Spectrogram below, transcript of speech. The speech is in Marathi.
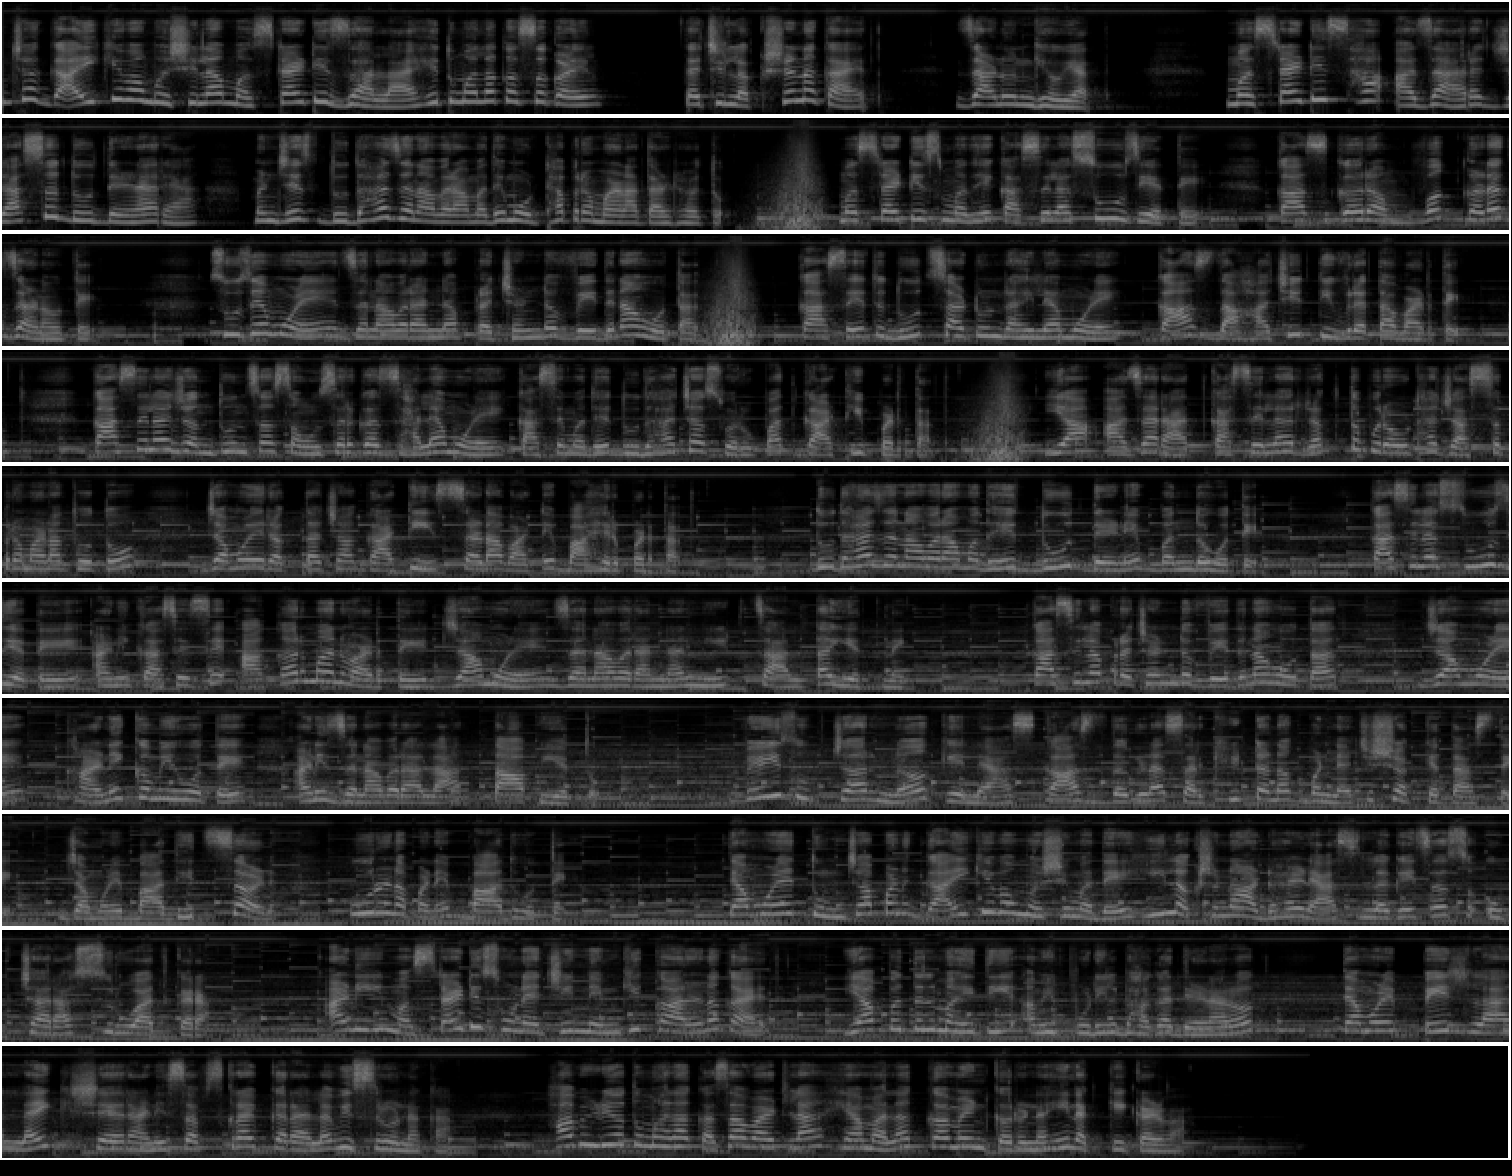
तुमच्या गाई किंवा म्हशीला मस्टायटिस झाला आहे हे तुम्हाला कसं कळेल? त्याची लक्षणं काय आहेत? जाणून घेऊयात. मस्टायटिस हा आजार जास्त दूध देणाऱ्या म्हणजेच दुधाळ जनावरांमध्ये मोठ्या प्रमाणात आढळतो. मस्टायटिसमध्ये कासेला सूज येते कास गरम व कडक जाणवते. सुजेमुळे जनावरांना प्रचंड वेदना होतात. कासेत दूध साठून राहिल्यामुळे कास दाहाची तीव्रता वाढते. कासेला जंतूंचा संसर्ग झाल्यामुळे कासेमध्ये दुधाच्या स्वरूपात गाठी पडतात. या आजारात कासेला रक्तपुरवठा जास्त प्रमाणात होतो ज्यामुळे रक्ताच्या गाठी सडावाटे बाहेर पडतात. दुधाळ जनावरांमध्ये दूध देणे बंद होते. कासेला सूज येते आणि कासेचे आकारमान वाढते ज्यामुळे जनावरांना नीट चालता येत नाही. कासेला प्रचंड वेदना होतात ज्यामुळे खाणे कमी होते आणि जनावराला ताप येतो. वेळीच उपचार न केल्यास कास दगडासारखी टणक बनण्याची शक्यता असते ज्यामुळे बाधित सड पूर्णपणे बाद होते. त्यामुळे तुमच्या पण गाई किंवा म्हशीमध्ये ही लक्षणं आढळल्यास लगेचच उपचारास सुरुवात करा. आणि मस्टायटिस होण्याची नेमकी कारणं काय आहेत याबद्दल माहिती आम्ही पुढील भागात देणार आहोत. त्यामुळे पेजला लाईक शेअर आणि सबस्क्राईब करायला विसरू नका. हा व्हिडिओ तुम्हाला कसा वाटला हे आम्हाला कमेंट करूनही नक्की कळवा.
